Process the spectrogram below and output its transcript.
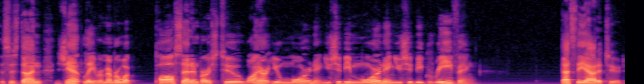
This is done gently. Remember what Paul said in verse 2? Why aren't you mourning? You should be mourning. You should be grieving. That's the attitude.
